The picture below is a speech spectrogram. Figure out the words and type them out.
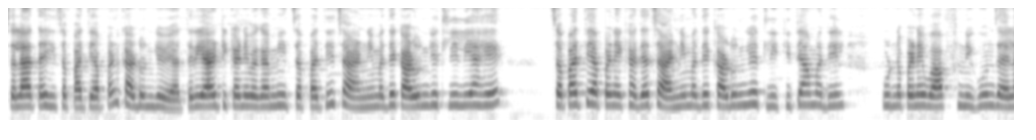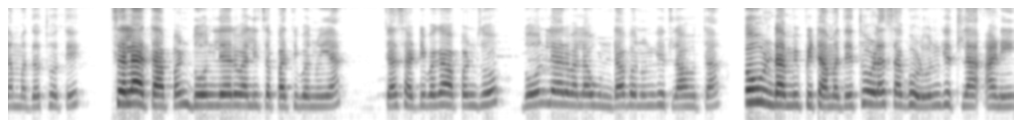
चला आता ही चपाती आपण काढून घेऊया. तर या ठिकाणी बघा मी ही चपाती चाळणीमध्ये काढून घेतलेली आहे. चपाती आपण एखाद्या चाळणीमध्ये काढून घेतली की त्यामधील पूर्णपणे वाफ निघून जायला मदत होते. चला आता आपण दोन लेअरवाली चपाती बनवूया. त्यासाठी बघा आपण जो दोन लेअरवाला हुंडा बनवून घेतला होता तो हुंडा मी पिठामध्ये थोडासा घोळवून घेतला आणि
